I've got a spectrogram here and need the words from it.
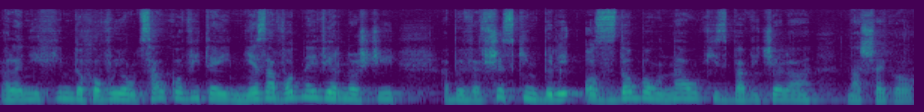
ale niech im dochowują całkowitej, niezawodnej wierności, aby we wszystkim byli ozdobą nauki Zbawiciela naszego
